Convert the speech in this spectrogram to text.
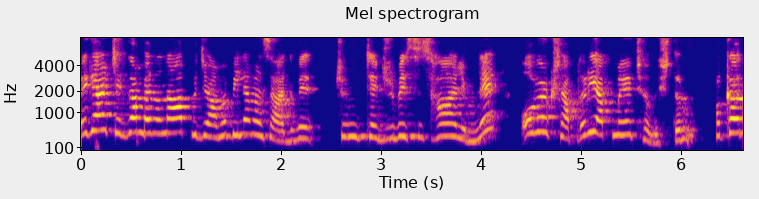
Ve gerçekten ben ne yapacağımı bilemeseydi ve tüm tecrübesiz halimle o workshopları yapmaya çalıştım. Fakat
